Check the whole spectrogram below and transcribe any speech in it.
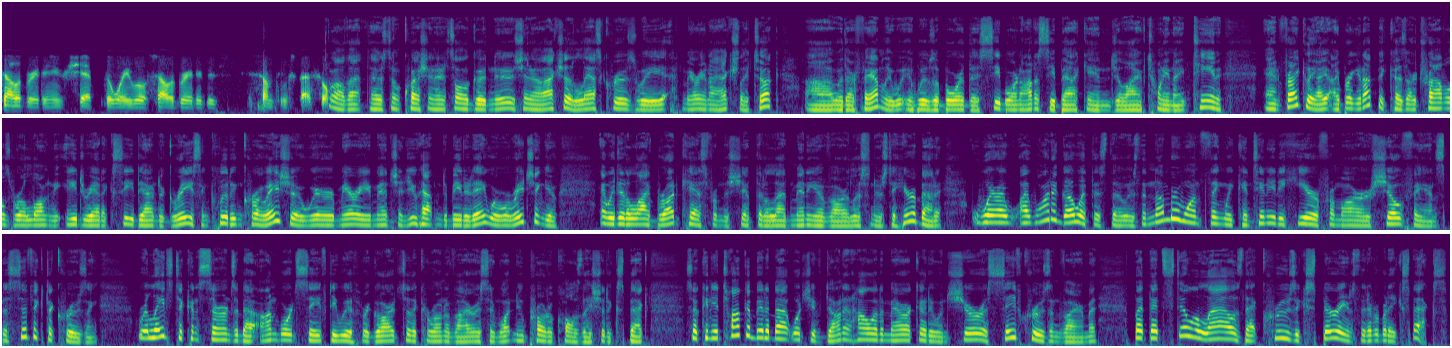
celebrate a new ship the way we'll celebrate it is, is something special. Well, that there's no question. It's all good news. You know, actually, the last cruise we, Mary and I actually took uh, with our family, it was aboard the Seabourn Odyssey back in July of 2019. And frankly, I, I, bring it up because our travels were along the Adriatic Sea down to Greece, including Croatia, where Mary mentioned you happen to be today, where we're reaching you. And we did a live broadcast from the ship that allowed many of our listeners to hear about it. Where I, I want to go with this, though, is the number one thing we continue to hear from our show fans specific to cruising relates to concerns about onboard safety with regards to the coronavirus and what new protocols they should expect. So, can you talk a bit about what you've done at Holland America to ensure a safe cruise environment, but that still allows that cruise experience that everybody expects?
